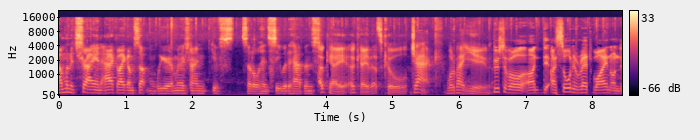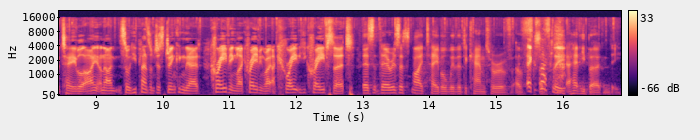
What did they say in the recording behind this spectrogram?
I'm gonna try and act like I'm something weird. I'm gonna try and give subtle hints, see what happens. Okay, okay, that's cool. Jack, what about you? First of all, I, I saw the red wine on the table. I, and I, so he plans on just drinking that, craving like craving, right? I crave, he craves it. There's there is a side table with a decanter of, of of Exactly. a heavy burgundy.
